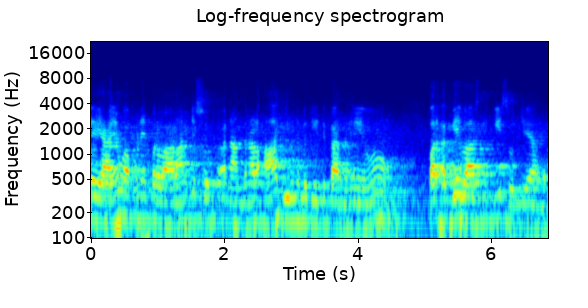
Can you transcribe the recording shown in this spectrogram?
ਤੇ ਆਏ ਹੋ ਆਪਣੇ ਪਰਿਵਾਰਾਂ ਵਿੱਚ ਸੁੱਖ, ਆਨੰਦ ਨਾਲ ਆ ਜੀਵਨ ਬਤੀਤ ਕਰ ਰਹੇ ਹੋ। ਪਰ ਅੱਗੇ ਵਾਸਤੇ ਕੀ ਸੋਚਿਆ ਹੈ?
